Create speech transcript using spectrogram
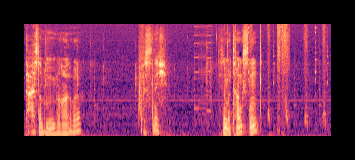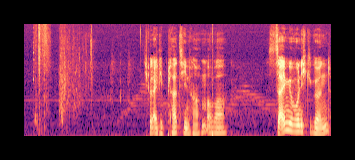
da ist noch ein Mineral, oder? Weiß es nicht. Hier sind wir Tangsten. Ich will eigentlich Platin haben, aber sei mir wohl nicht gegönnt.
